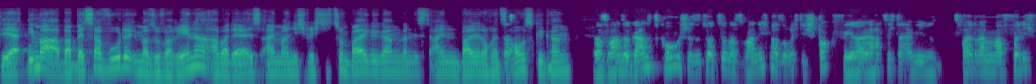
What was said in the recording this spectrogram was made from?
der immer aber besser wurde, immer souveräner, aber der ist einmal nicht richtig zum Ball gegangen, dann ist ein Ball noch ins das, Ausgegangen. Das waren so ganz komische Situationen, das war nicht mal so richtig Stockfehler. Er hat sich da irgendwie zwei, dreimal völlig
